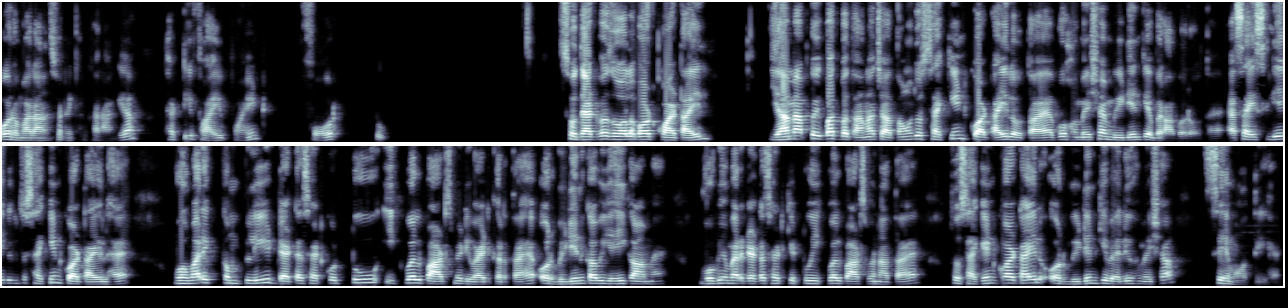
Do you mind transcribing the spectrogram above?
और हमारा आंसर निकल कर आ गया thirty five point four so that was all about quartile यहाँ मैं आपको एक बात बताना चाहता हूँ, जो सेकेंड क्वार्टाइल होता है, वो हमेशा मीडियन के बराबर होता है। ऐसा इसलिए क्योंकि जो सेकेंड क्वार्टाइल है, वो हमारे कंप्लीट डेटा सेट को टू इक्वल पार्ट्स में डिवाइड करता है और मीडियन का भी यही काम है। वो भी हमारे डेटा सेट के टू इक्वल पार्ट्स बनाता है। तो सेकेंड क्वार्टाइल और मीडियन की वैल्यू हमेशा सेम होती है।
